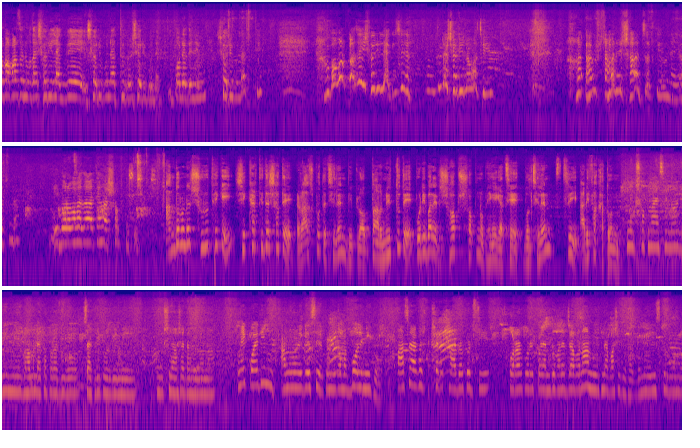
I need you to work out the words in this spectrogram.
বাবার জন্য বোধহয় শরীর লাগবে। শরীফুনার থুনু শরীফুনার পরে দিন শরীফুনার বাবার কাজেই শরীর লাগিছে। শরীর এই সাহায্য কেউ নেই এখন। এই বড় বাবা যাওয়াতে আমার সব কিছু আন্দোলনের শুরু থেকেই শিক্ষার্থীদের সাথে রাজপথে ছিলেন বিপ্লব। তার মৃত্যুতে পরিবারের সব স্বপ্ন ভেঙে গেছে বলছিলেন স্ত্রী আরিফা খাতুন। অনেক স্বপ্ন ছিল যে মেয়ে ভালো লেখাপড়া দিব চাকরি করবে মেয়ে। কিন্তু সে আশাটা হলো না। অনেক কয়দিন আন্দোলনে গেছে কোনো আমাকে বলেনি গো। পাঁচই আগস্ট সাথে খাওয়া দাওয়া করছি করার পরে কই আমি দোকানে যাব না আমি এখানে বাসাতে থাকব। মেয়ের স্কুল বন্ধ।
